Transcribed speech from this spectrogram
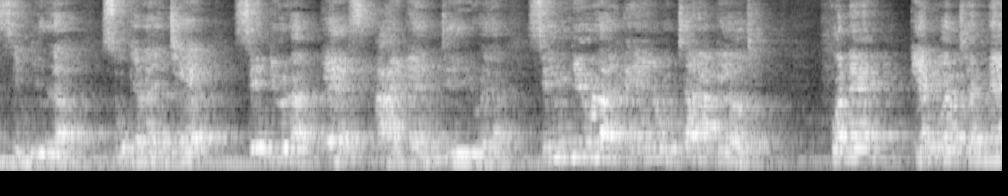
સિંગ્યુલર શું કહેવાય છે? Singular S I N G U L singular એનો ઉચ્ચાર આપેલો છે. કોને? એક વચનને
